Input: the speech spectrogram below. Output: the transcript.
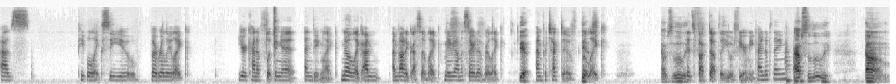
as people like see you but really like you're kind of flipping it and being like no like I'm I'm not aggressive like maybe I'm assertive or like Yeah. I'm protective but Yes. like absolutely it's fucked up that you would fear me kind of thing. Absolutely. Um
